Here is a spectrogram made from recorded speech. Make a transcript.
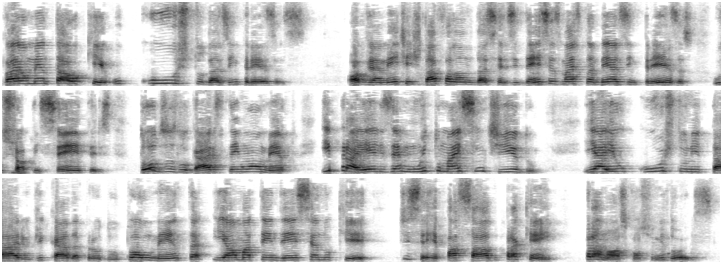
vai aumentar o quê? O custo das empresas. Obviamente, a gente está falando das residências, mas também as empresas, os shopping centers, todos os lugares têm um aumento. E para eles é muito mais sentido. E aí o custo unitário de cada produto aumenta e há uma tendência no quê? De ser repassado para quem? Para nós consumidores.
